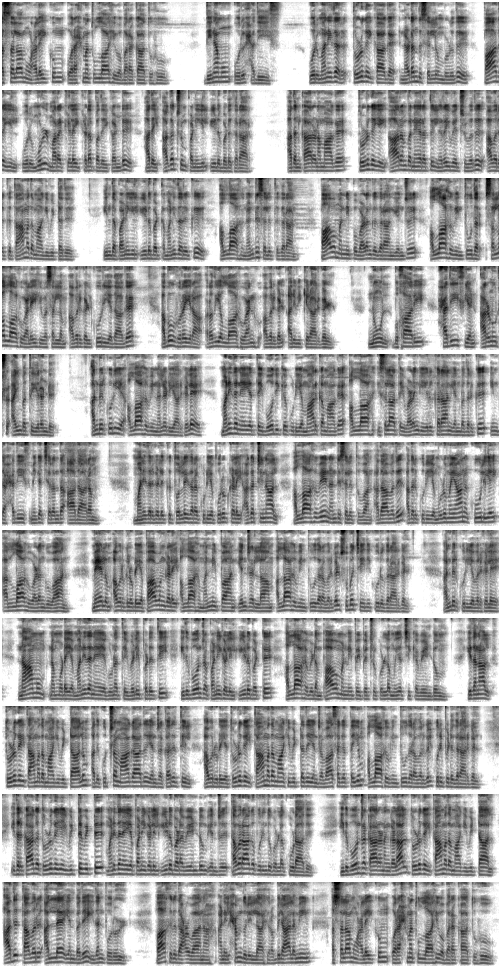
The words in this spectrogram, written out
அஸ்ஸலாமு அலைக்கும் வரஹமத்துல்லாஹி வபரகாத்துஹு. தினமும் ஒரு ஹதீஸ். ஒரு மனிதர் தொழுகைக்காக நடந்து செல்லும் பொழுது பாதையில் ஒரு முள் மரக்கிளை கிடப்பதைக் கண்டு அதை அகற்றும் பணியில் ஈடுபடுகிறார். அதன் காரணமாக தொழுகையை ஆரம்ப நேரத்தில் நிறைவேற்றுவது அவருக்கு தாமதமாகிவிட்டது. இந்த பணியில் ஈடுபட்ட மனிதருக்கு அல்லாஹ் நன்றி செலுத்துகிறான். பாவ மன்னிப்பு வழங்குகிறான் என்று அல்லாஹுவின் தூதர் சல்லல்லாஹு அலைஹி வசல்லம் அவர்கள் கூறியதாக அபூ ஹுரைரா ரதியல்லாஹு அன்ஹு அவர்கள் அறிவிக்கிறார்கள். நூல் புகாரி ஹதீஸ் எண் அறுநூற்று ஐம்பத்து இரண்டு. அன்பிற்குரிய அல்லாஹுவின் நல்லடியார்களே மனித நேயத்தை போதிக்கக்கூடிய மார்க்கமாக அல்லாஹ் இஸ்லாத்தை வழங்கி இருக்கிறான் என்பதற்கு இந்த ஹதீஸ் மிகச்சிறந்த ஆதாரம். மனிதர்களுக்கு தொல்லை தரக்கூடிய பொருட்களை அகற்றினால் அல்லாஹுவே நன்றி செலுத்துவான். அதாவது அதற்குரிய முழுமையான கூலியை அல்லாஹு வழங்குவான். மேலும் அவர்களுடைய பாவங்களை அல்லாஹு மன்னிப்பான் என்றெல்லாம் அல்லாஹுவின் தூதர் அவர்கள் சுப செய்தி கூறுகிறார்கள். அன்பிற்குரியவர்களே நாமும் நம்முடைய மனிதநேய குணத்தை வெளிப்படுத்தி இதுபோன்ற பணிகளில் ஈடுபட்டு அல்லாஹுவிடம் பாவ மன்னிப்பை பெற்றுக்கொள்ள முயற்சிக்க வேண்டும். இதனால் தொழுகை தாமதமாகிவிட்டாலும் அது குற்றமாகாது என்ற கருத்தில் அவருடைய தொழுகை தாமதமாகிவிட்டது என்ற வாசகத்தையும் அல்லாஹுவின் தூதர் அவர்கள் குறிப்பிடுகிறார்கள். இதற்காக தொழுகையை விட்டுவிட்டு மனிதநேய பணிகளில் ஈடுபட வேண்டும் என்று தவறாக புரிந்து கொள்ளக்கூடாது. இது போன்ற காரணங்களால் தொழுகை தாமதமாகிவிட்டால் அது தவறு அல்ல என்பதே இதன் பொருள். வாஹிரு தாழ்வானா அனில் ஹம்துலில்லாஹி ரபில் ஆலமீன். அஸ்ஸலாமு அலைக்கும் வரஹமத்துல்லாஹி வபரகாத்துஹூ.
